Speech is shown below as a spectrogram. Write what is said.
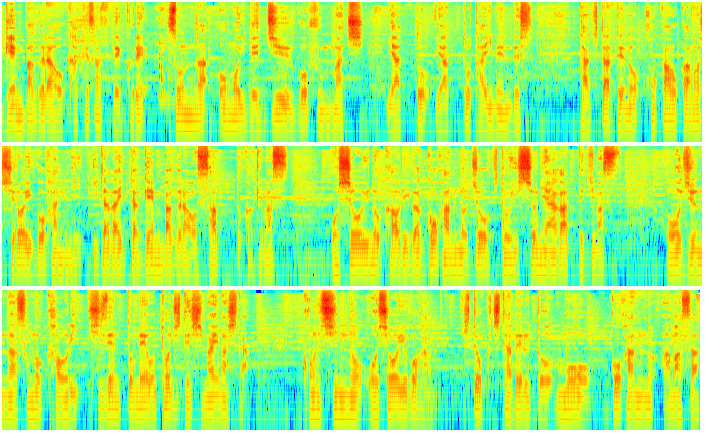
現場蔵をかけさせてくれ、そんな思いで15分待ち。やっとやっと対面です。炊きたてのほかほかの白いご飯にいただいた現場蔵をさっとかけます。お醤油の香りがご飯の蒸気と一緒に上がってきます。芳醇なその香り自然と目を閉じてしまいました。渾身のお醤油ご飯一口食べるともうご飯の甘さ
